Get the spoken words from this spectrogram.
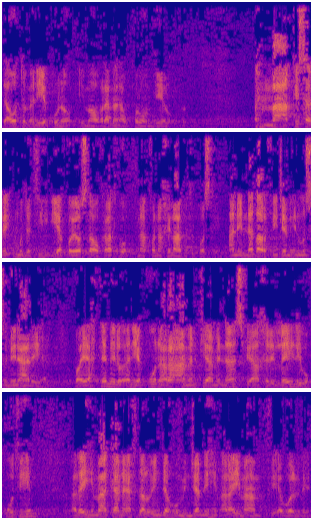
da o tome nije puno imao vremena u prvom dijelu مع قصر مدته يكو يوصله كراتكو ناكونا خلافة بوسطين. أن النظر في جميع المسلمين عليها. ويحتمل أن يكون رأى من قيام الناس في آخر الليل وقوتهم عليه ما كان أفضل عنده من جمعهم على إمام في أول الليل.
